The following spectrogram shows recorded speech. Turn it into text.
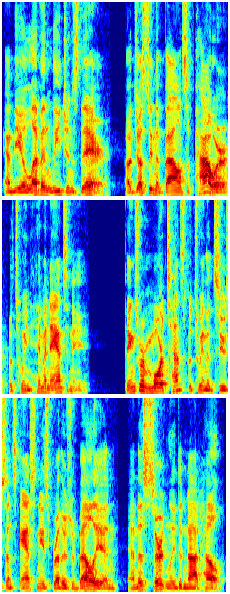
and the 11 legions there, adjusting the balance of power between him and Antony. Things were more tense between the two since Antony's brother's rebellion, and this certainly did not help.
